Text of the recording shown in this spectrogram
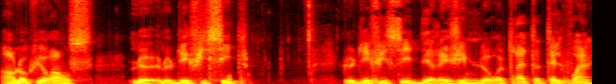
En l'occurrence, le déficit le déficit des régimes de retraite à tel point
